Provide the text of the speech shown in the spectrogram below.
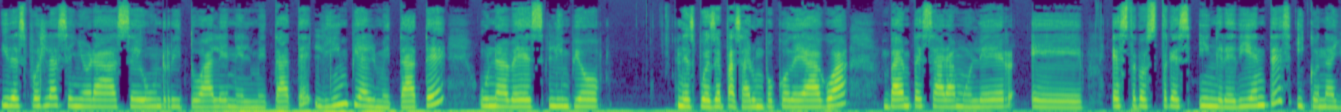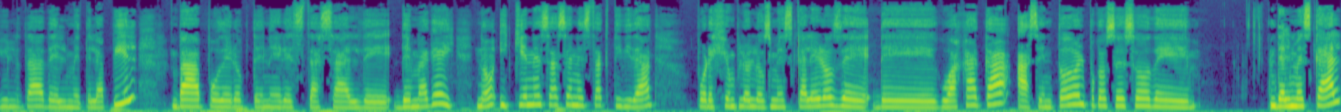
y después la señora hace un ritual en el metate, limpia el metate, una vez limpio después de pasar un poco de agua, va a empezar a moler eh, estos tres ingredientes y con ayuda del metelapil va a poder obtener esta sal de, de maguey, ¿no? ¿Y quiénes hacen esta actividad? Por ejemplo, los mezcaleros de, de Oaxaca hacen todo el proceso de del mezcal,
